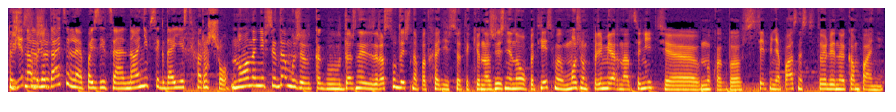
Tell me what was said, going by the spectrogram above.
То есть если наблюдательная же... позиция, она не всегда есть хорошо. Но она не всегда, мы же, как бы, должны рассудочно подходить все-таки. У нас жизненный опыт есть, мы можем примерно оценить, ну, ну, как бы степень опасности той или иной компании.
